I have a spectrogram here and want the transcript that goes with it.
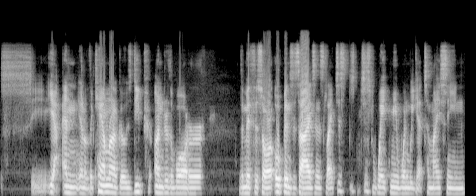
see, yeah, and, you know, the camera goes deep under the water, the mythosaur opens its eyes and it's like, just, just wake me when we get to my scene.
